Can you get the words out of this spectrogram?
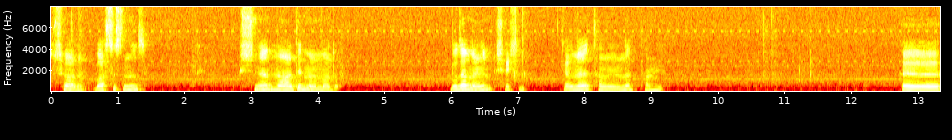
soyadım. Basırsınız. Üstüne Nadir Məmmədov. Bu da benim şəklim. Gəl məni tanıyanlar tanıyın. Ee,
